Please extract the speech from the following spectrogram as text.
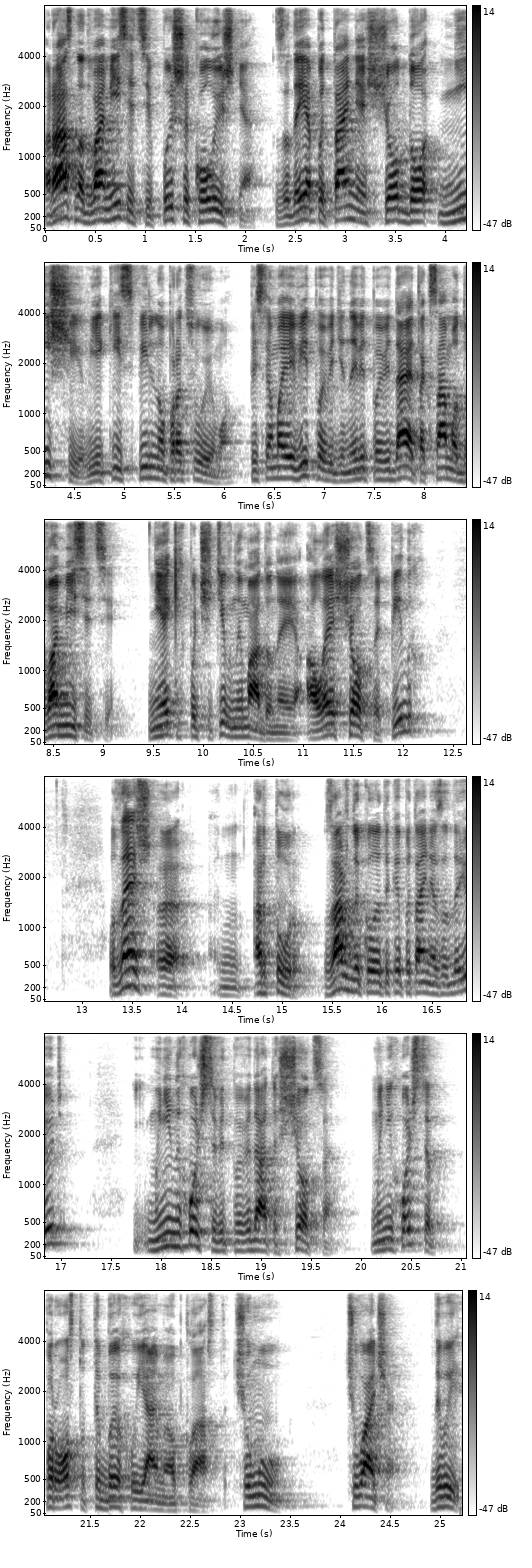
Раз на два місяці пише колишня, задає питання щодо ніші, в якій спільно працюємо. Після моєї відповіді не відповідає так само два місяці. Ніяких почуттів нема до неї. Але що це? Пінг? От знаєш, е, Артур, завжди, коли таке питання задають, мені не хочеться відповідати, що це. Мені хочеться просто тебе хуями обкласти. Чому? Чуваче, диви,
